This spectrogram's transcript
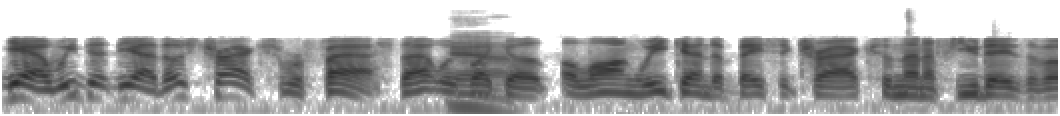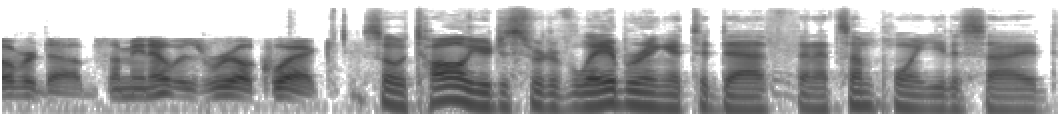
Yeah, we did. Yeah, those tracks were fast. That was Yeah. like a, a long weekend of basic tracks and then a few days of overdubs. I mean, it was real quick. So tall, you're just sort of laboring it to death, and at some point you decide.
